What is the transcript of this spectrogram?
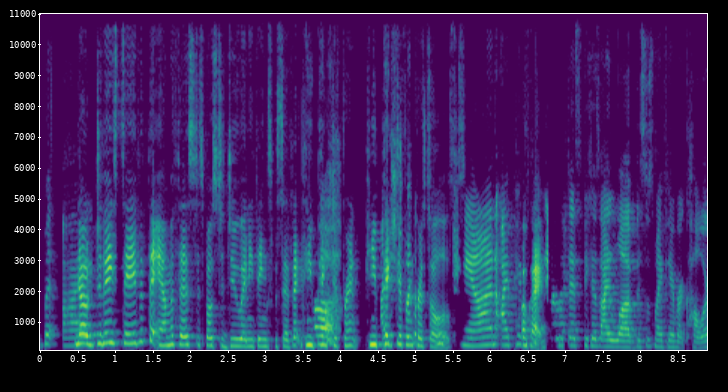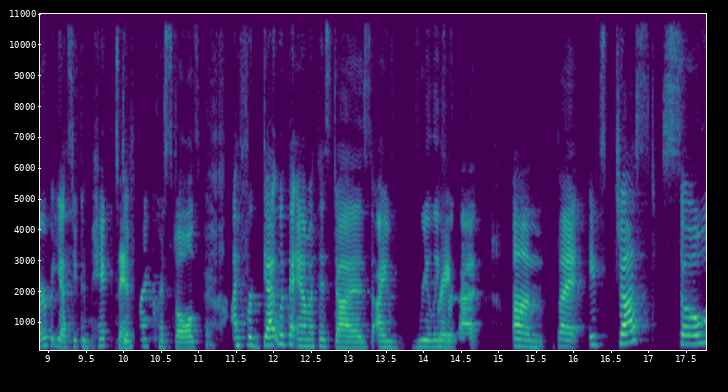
but I Now, do they say that the amethyst is supposed to do anything specific? Can you pick Ugh, different can you I pick should- different crystals? Can I picked Okay. the amethyst because I love this was my favorite color. But yes, you can pick Same. different crystals. Okay. I forget what the amethyst does. I really Great. forget. Um, but it's just so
